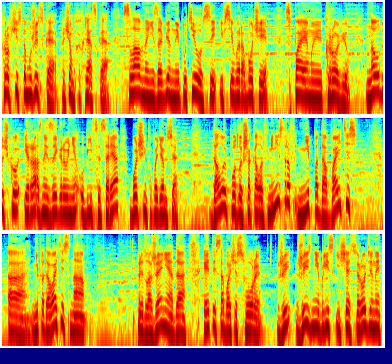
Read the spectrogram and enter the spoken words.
кровь чисто мужицкая, причем хохлядская. Славные незабвенные путиловцы и все вы рабочие, спаемые кровью. На удочку и разные заигрывания убийцы царя больше не попадемся. Долой подлых шакалов-министров, не подавайтесь, а, не подавайтесь на предложение, да, этой собачьей своры жи жизни, близкие счастья Родины,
